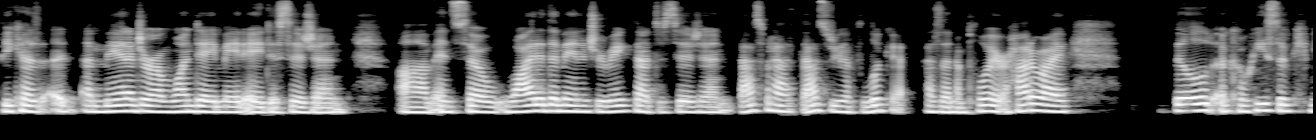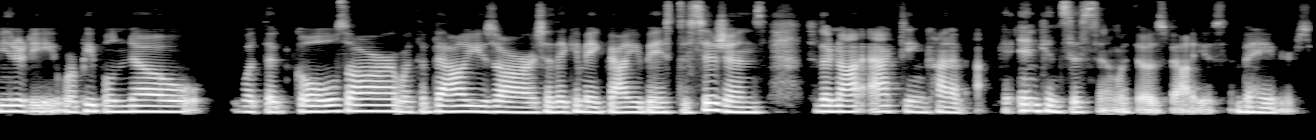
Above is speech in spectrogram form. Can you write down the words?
Because a, a manager on one day made a decision, um, and so why did the manager make that decision? That's what has, that's what you have to look at as an employer. How do I build a cohesive community where people know what the goals are, what the values are, so they can make value based decisions. So they're not acting kind of inconsistent with those values and behaviors.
